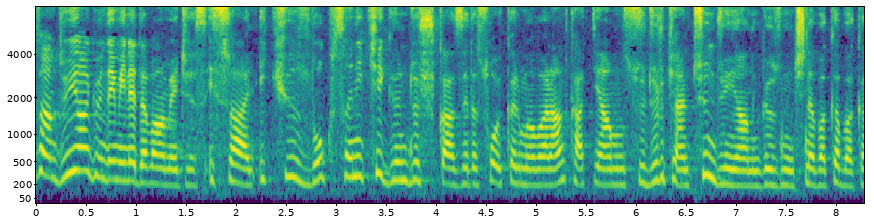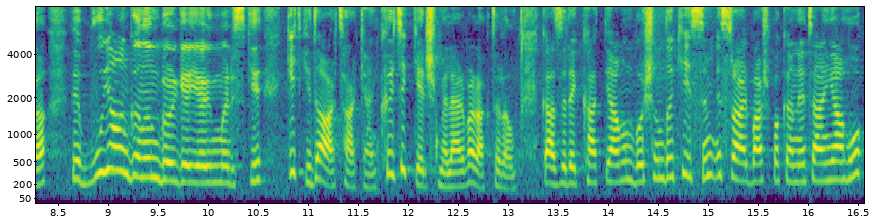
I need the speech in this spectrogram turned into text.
Efendim dünya gündemiyle devam edeceğiz. İsrail 292 gündür Gazze'de soykırıma varan katliamını sürdürürken tüm dünyanın gözünün içine baka baka ve bu yangının bölgeye yayılma riski gitgide artarken kritik gelişmeler var aktaralım. Gazze'deki katliamın başındaki isim İsrail Başbakanı Netanyahu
